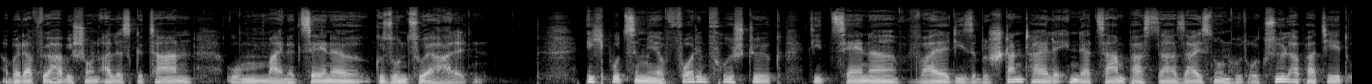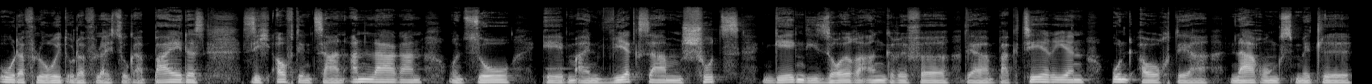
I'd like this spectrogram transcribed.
aber dafür habe ich schon alles getan, um meine Zähne gesund zu erhalten. Ich putze mir vor dem Frühstück die Zähne, weil diese Bestandteile in der Zahnpasta, sei es nun Hydroxylapatit oder Fluorid oder vielleicht sogar beides, sich auf dem Zahn anlagern und so eben einen wirksamen Schutz gegen die Säureangriffe der Bakterien und auch der Nahrungsmittel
